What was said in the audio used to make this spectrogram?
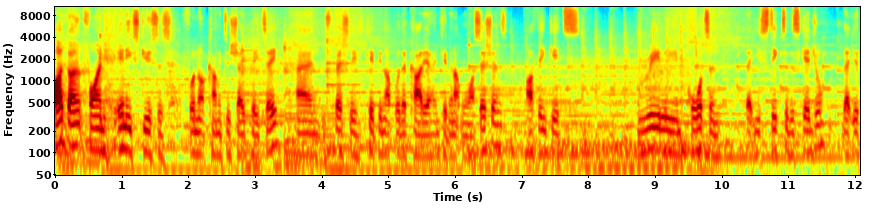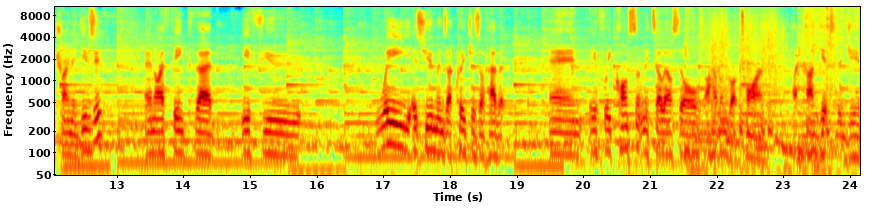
I don't find any excuses for not coming to Shape PT and especially keeping up with the cardio and keeping up with my sessions. I think it's really important that you stick to the schedule that your trainer gives you. And I think that if you, we as humans are creatures of habit. And if we constantly tell ourselves, I haven't got time, I can't get to the gym,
